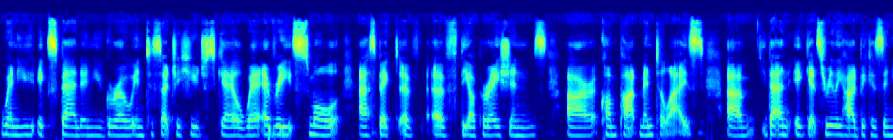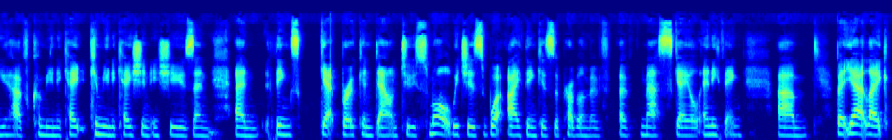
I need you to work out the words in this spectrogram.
when you expand and you grow into such a huge scale where every small aspect of, of the operations are compartmentalized, um, then it gets really hard because then you have communicate, communication issues and, and things get broken down too small, which is what I think is the problem of, of mass scale anything. Um, but yeah, like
